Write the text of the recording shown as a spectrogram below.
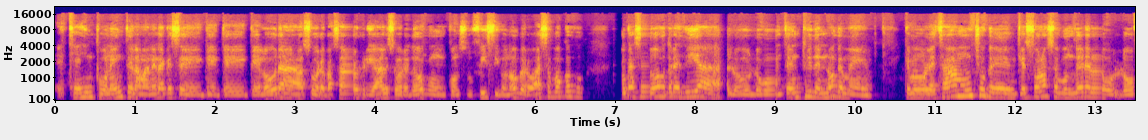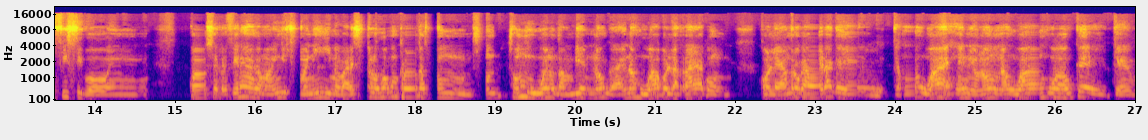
es que es imponente la manera que se que, que, que logra sobrepasar a los rivales, sobre todo con, con, su físico, ¿no? Pero hace poco, creo que hace dos o tres días, lo, lo comenté en Twitter, ¿no? Que me, que me molestaba mucho que, que solo se pondera lo, lo físico en, cuando se refieren a Camavinga y Chumení, me parece que los dos con son, son, son, muy buenos también, ¿no? Hay una jugada por la raya con, con Leandro Cabrera que, que, es una jugada de genio, ¿no? Una jugada un jugador que, que,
